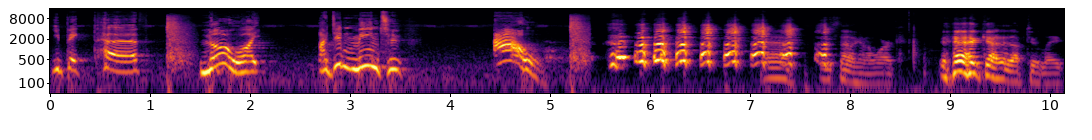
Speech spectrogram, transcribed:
you big perv! No, I. I didn't mean to. Ow! Eh, it's not gonna work. Got it up too late.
